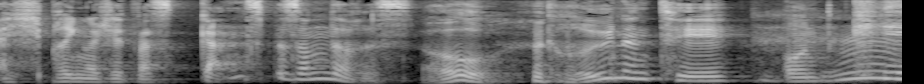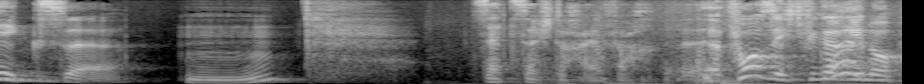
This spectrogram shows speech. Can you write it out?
ich bringe euch etwas ganz Besonderes. Oh, Grünen Tee und Kekse. Mhm. Setzt euch doch einfach. Äh, Vorsicht, Figarino,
